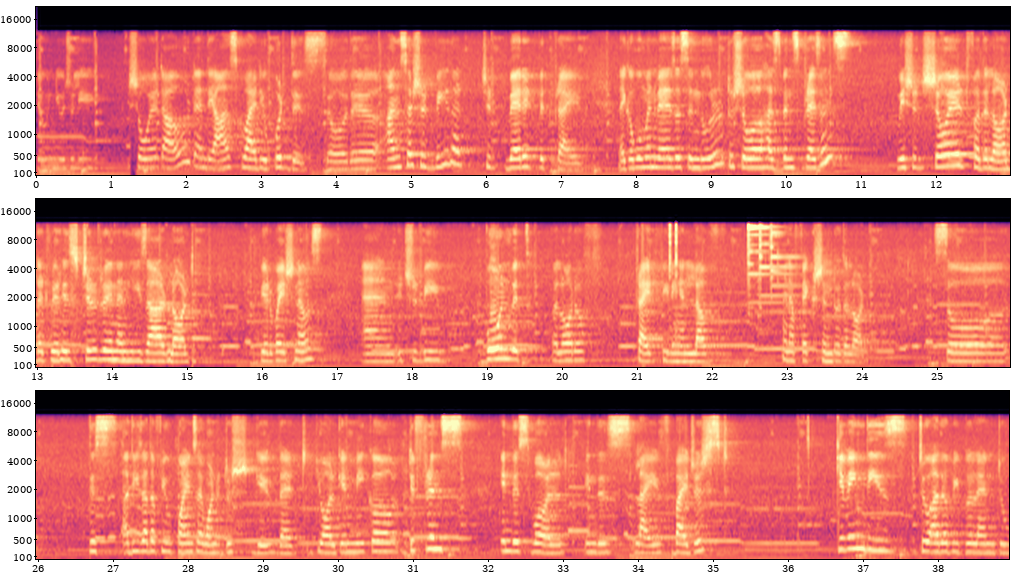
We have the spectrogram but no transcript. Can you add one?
Show it out and they ask, why do you put this? So the answer should be that should wear it with pride. Like a woman wears a sindoor to show her husband's presence we should show it for the lord that we're his children and he's our lord. We're vaishnavas and it should be born with a lot of pride feeling and love and affection to the lord. So this, uh, these are the few points I wanted to give that you all can make a difference in this world, in this life by just giving these to other people and to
